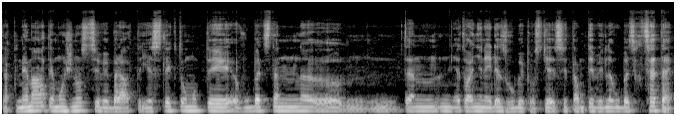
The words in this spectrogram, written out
tak nemáte možnost si vybrat, jestli k tomu ty vůbec ten, eh, ten mě to ani nejde z huby, prostě jestli tam ty vidle vůbec chcete.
